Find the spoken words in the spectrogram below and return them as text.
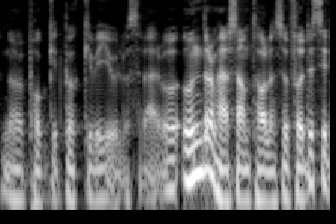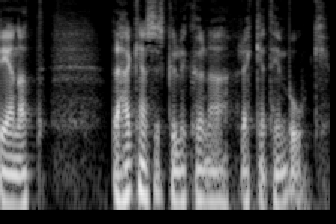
några pocketböcker vid jul och sådär. Och under de här samtalen så föddes idén att det här kanske skulle kunna räcka till en bok.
